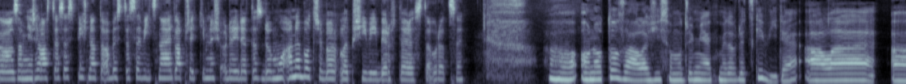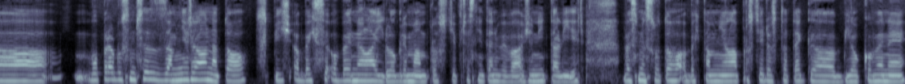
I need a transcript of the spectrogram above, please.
eh, zaměřila jste se spíš na to, abyste se víc najedla předtím, než odejdete z domu, anebo třeba lepší výběr v té restauraci? Uh, ono to záleží samozřejmě, jak mi to vždycky vyjde, ale uh, opravdu jsem se zaměřila na to, spíš abych si objednala jídlo, kde mám prostě přesně ten vyvážený talíř, ve smyslu toho, abych tam měla prostě dostatek uh, bílkoviny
